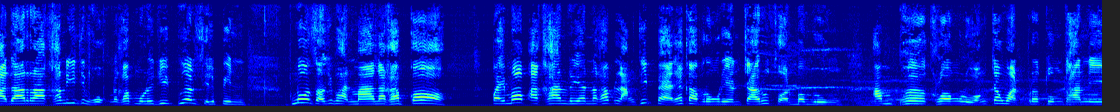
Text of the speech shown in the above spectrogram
าดาราครั้งที่ 26 นะครับ มูลนิธิเพื่อนศิลปิน เมื่อวันเสาร์ที่ผ่านมานะครับ ก็ไปมอบอาคารเรียนนะครับ หลังที่ 8 ให้กับโรงเรียนจารุสรบำรุงอำเภอคลองหลวงจังหวัดประทุมธานี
